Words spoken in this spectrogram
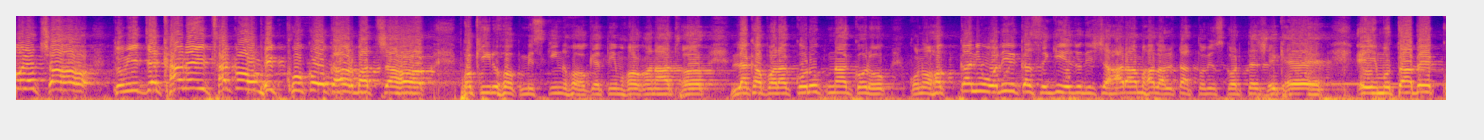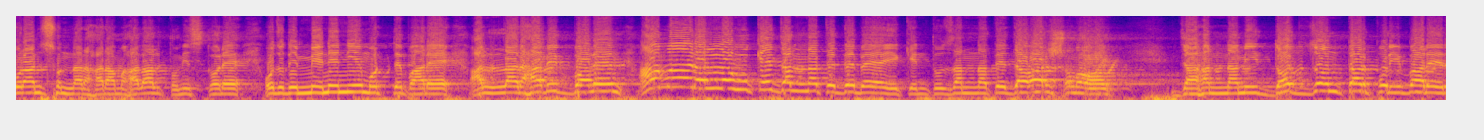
করেছ, তুমি যেখানেই থাকো ভিক্ষুক হোক আর বাচ্চা হোক। ফকির হোক, মিসকিন হোক, এতিম হোক, অনাথ হোক, লেখাপড়া করুক না করুক, কোন হক্কানি অলির কাছে গিয়ে যদি সে হারাম হালালটা তমিস করতে শিখে, এই মোতাবেক কোরআন সুন্নার হারাম হালাল তমিস করে, ও যদি মেনে নিয়ে মরতে পারে, আল্লাহর হাবিব বলেন, আমার আল্লাহ ওকে জান্নাতে দেবে। কিন্তু জান্নাতে যাওয়ার সময় জাহান্নামী দশজন তার পরিবারের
